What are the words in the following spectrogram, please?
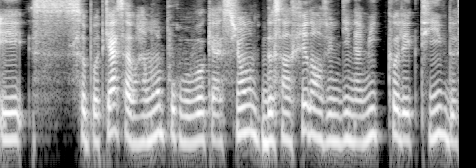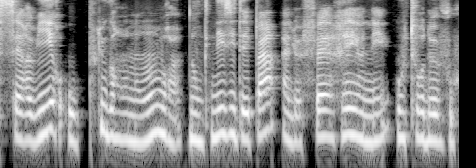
et ce podcast a vraiment pour vocation de s'inscrire dans une dynamique collective, de servir au plus grand nombre. Donc n'hésitez pas à le faire rayonner autour de vous.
